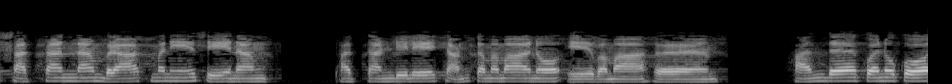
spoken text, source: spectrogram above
සත්තන්නම් බ්‍රාහ්මනේ සීනං පත්තණ්ඩිලේ චංකමමානෝ ඒවමාහ. හන්ද කනුකෝ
